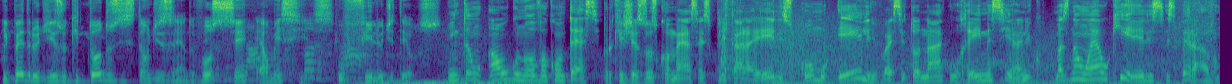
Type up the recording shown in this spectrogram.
E Pedro diz o que todos estão dizendo: Você é o Messias, o Filho de Deus. Então algo novo acontece, porque Jesus começa a explicar a eles como ele vai se tornar o rei messiânico, mas não é o que eles esperavam.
